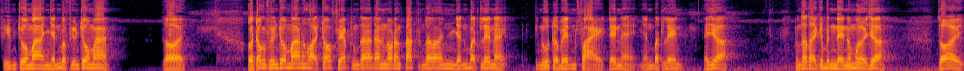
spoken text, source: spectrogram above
Phím choma nhấn vào phím choma. Rồi ở trong phím choma nó hỏi cho phép chúng ta đang, nó đang tắt, chúng ta nhấn bật lên này, cái nút ở bên phải trên này, nhấn bật lên, thấy chưa? Chúng ta thấy cái bên nền nó mờ chưa? Rồi,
